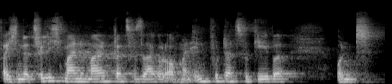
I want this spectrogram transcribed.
weil ich natürlich meine Meinung dazu sage und auch meinen Input dazu gebe. Und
